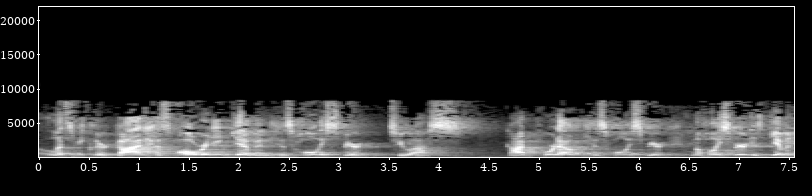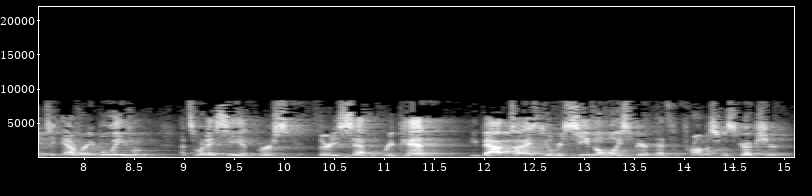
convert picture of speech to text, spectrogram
Let's be clear. God has already given His Holy Spirit to us. God poured out His Holy Spirit. And the Holy Spirit is given to every believer. That's what I see at verse 37. Repent, be baptized, you'll receive the Holy Spirit. That's the promise from scripture.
